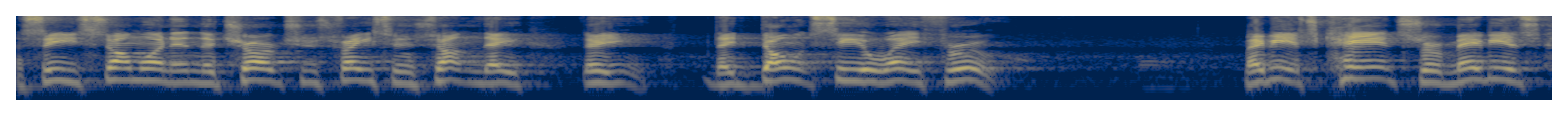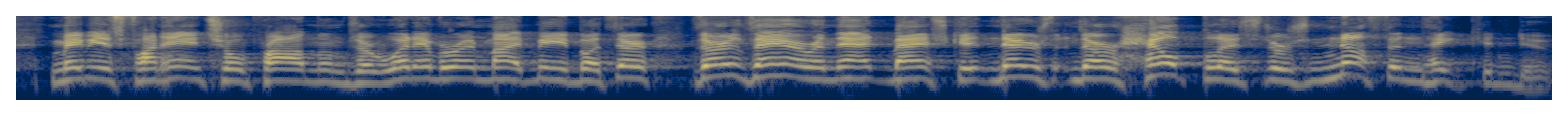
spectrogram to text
I see someone in the church who's facing something they, they, they don't see a way through. Maybe it's cancer, maybe it's maybe it's financial problems or whatever it might be, but they're they're there in that basket and there's they're helpless. There's nothing they can do.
